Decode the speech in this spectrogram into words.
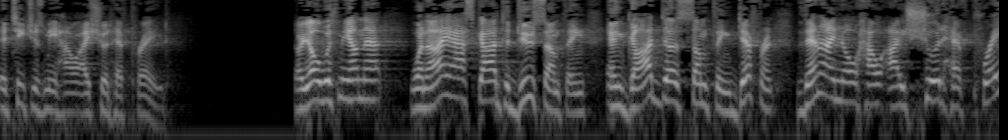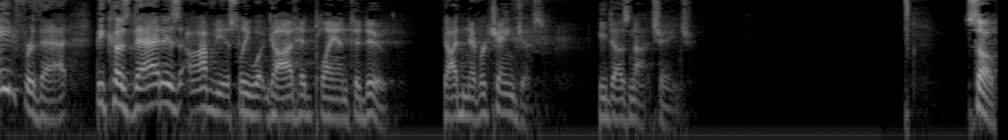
it teaches me how I should have prayed. Are y'all with me on that? When I ask God to do something and God does something different, then I know how I should have prayed for that because that is obviously what God had planned to do. God never changes, He does not change. So,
